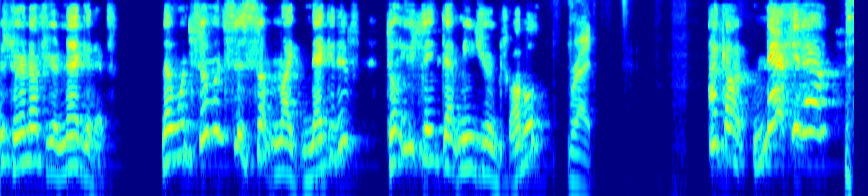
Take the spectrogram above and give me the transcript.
Mr. Aronoff, you're negative. Now, when someone says something like negative, don't you think that means you're in trouble? Right. I got negative.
